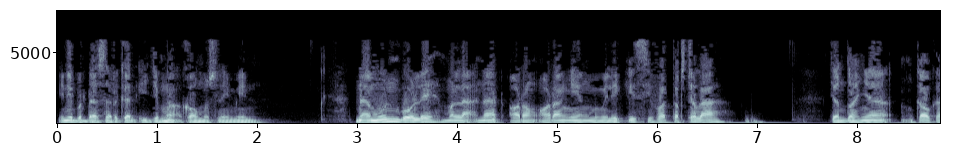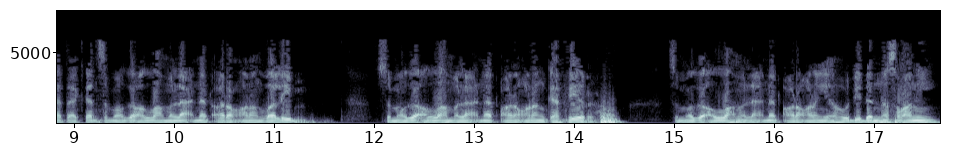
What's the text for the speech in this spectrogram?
Ini berdasarkan ijma' kaum muslimin. Namun boleh melaknat orang-orang yang memiliki sifat tercela. Contohnya, engkau katakan semoga Allah melaknat orang-orang zalim. Semoga Allah melaknat orang-orang kafir. Semoga Allah melaknat orang-orang Yahudi dan Nasrani.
